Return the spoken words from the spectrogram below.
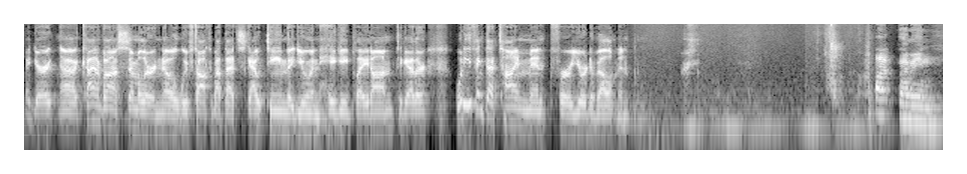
Hey, Gerrit. Uh, kind of on a similar note, we've talked about that scout team that you and Higgy played on together. What do you think that time meant for your development? I, I mean,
